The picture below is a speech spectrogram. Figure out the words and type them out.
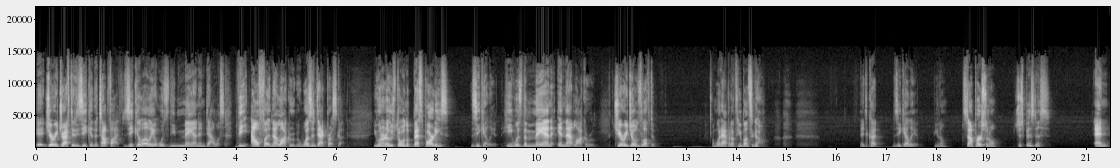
eh, Jerry drafted Ezekiel in the top five. Ezekiel Elliott was the man in Dallas, the alpha in that locker room. It wasn't Dak Prescott. You want to know who's throwing the best parties? Zeke Elliott. He was the man in that locker room. Jerry Jones loved him. And what happened a few months ago? They cut Zeke Elliott. You know, it's not personal, it's just business. And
